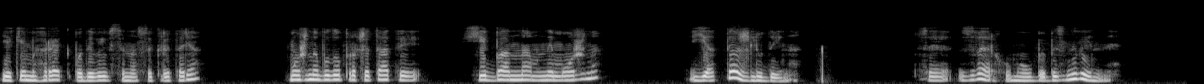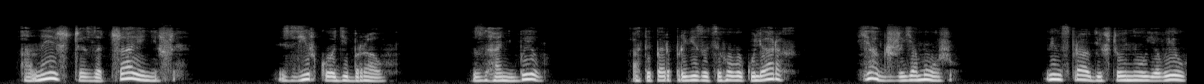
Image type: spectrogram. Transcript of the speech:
яким грек подивився на секретаря, можна було прочитати Хіба нам не можна? Я теж людина. Це зверху, мов би, безневинне, а нижче зачаяніше. Зірку одібрав, зганьбив, а тепер привіз у цього в окулярах. Як же я можу? Він справді щойно уявив,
